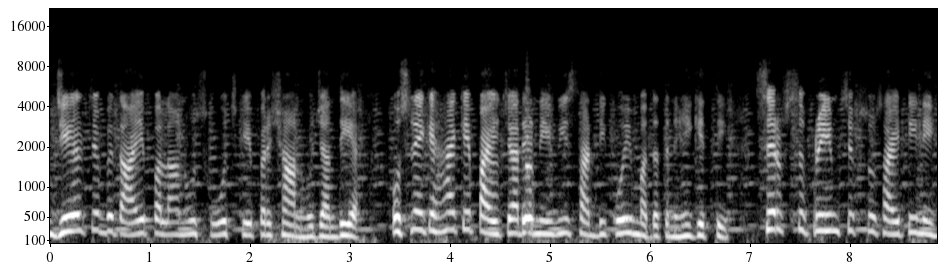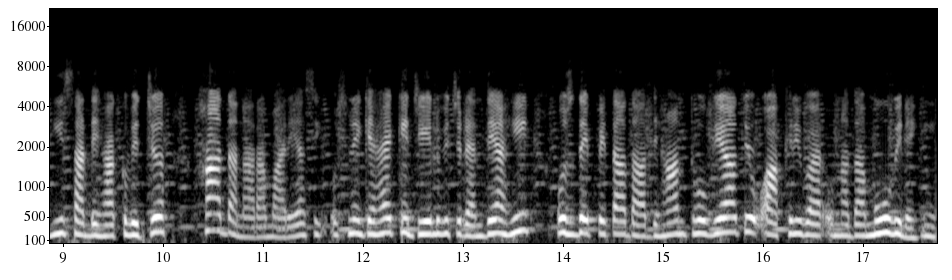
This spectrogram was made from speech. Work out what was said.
ਜੇਲ੍ਹ 'ਚ ਬਿਤਾਏ ਪਲਾਂ ਨੂੰ ਸੋਚ ਕੇ ਪਰੇਸ਼ਾਨ ਹੋ ਜਾਂਦੀ ਹੈ। ਉਸਨੇ ਕਿਹਾ ਕਿ ਭਾਈਚਾਰੇ ਨੇ ਵੀ ਸਾਡੀ ਕੋਈ ਮਦਦ ਨਹੀਂ ਕੀਤੀ। ਸਿਰਫ ਸੁਪਰੀਮ ਸਿੱਖ ਸੁਸਾਇਟੀ ਨੇ ਹੀ ਸਾਡੇ ਹੱਕ ਵਿੱਚ ਹਾਂ ਦਾ ਨਾਰਾ ਮਾਰਿਆ ਸੀ। ਉਸਨੇ ਕਿਹਾ ਕਿ ਜੇਲ੍ਹ ਵਿੱਚ ਰਹਿੰਦਿਆਂ ਹੀ ਉਸਦੇ ਪਿਤਾ ਦਾ ਦੇਹਾਂਤ ਹੋ ਗਿਆ ਤੇ ਉਹ ਆਖਰੀ ਵਾਰ ਉਹਨਾਂ ਦਾ ਮੂੰਹ ਵੀ ਨਹੀਂ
